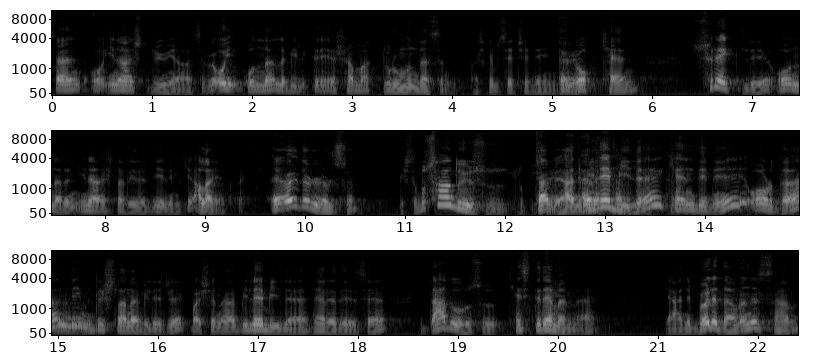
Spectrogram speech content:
sen o inanç dünyası ve o onlarla birlikte yaşamak durumundasın. Başka bir seçeneğin de yokken sürekli onların inançlarıyla diyelim ki alay etmek. E, öldürülürsün. İşte bu sağduyusuzluk. işte. Tabii, yani evet, bile tabii, bile kendini orada değil mi dışlanabilecek, başına bile bile neredeyse daha doğrusu kestirememe. Yani böyle davranırsam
